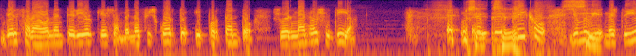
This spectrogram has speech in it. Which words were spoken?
del faraón anterior, que es Amenofis IV, y por tanto su hermano o su tía. ¿Me, explico? Yo me, estoy,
